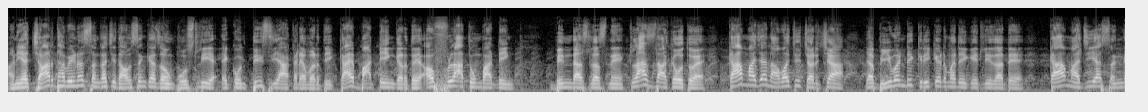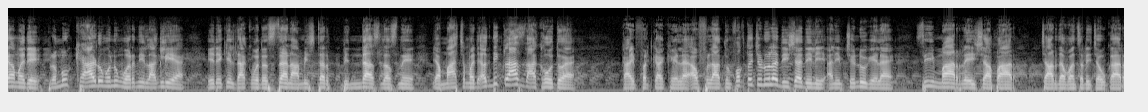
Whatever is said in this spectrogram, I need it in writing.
आणि या चार धावेनं संघाची धावसंख्या जाऊन पोहोचली आहे. एकोणतीस या आकड्यावरती. काय बॅटिंग करतोय? अफलातून बॅटिंग बिंदास लसने क्लास दाखवतोय. का माझ्या नावाची चर्चा या भिवंडी क्रिकेटमध्ये घेतली जाते? का माझी या संघामध्ये प्रमुख खेळाडू म्हणून वर्णी लागली आहे? हे देखील दाखवत असताना मिस्टर बिंदास लसने या मॅच मध्ये अगदी क्लास दाखवतोय. काय फटका खेळलाय? अफलातून फक्त चेंडूला दिशा दिली आणि चेंडू गेलाय. सी मार रेषा पार. चार धावांसाठी चौकार.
